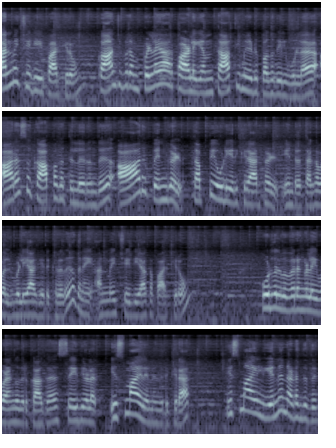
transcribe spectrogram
அண்மைச் செய்தியை பார்க்கிறோம். காஞ்சிபுரம் பிள்ளையார்பாளையம் தாத்திமேடு பகுதியில் உள்ள அரசு காப்பகத்திலிருந்து ஆறு பெண்கள் தப்பி ஓடியிருக்கிறார்கள் என்ற தகவல் வெளியாகி இருக்கிறது. அதனை அண்மை செய்தியாக பார்க்கிறோம். கூடுதல் விவரங்களை வழங்குவதற்காக செய்தியாளர் இஸ்மாயில் இணைந்திருக்கிறார். இஸ்மாயில் என்ன நடந்தது?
